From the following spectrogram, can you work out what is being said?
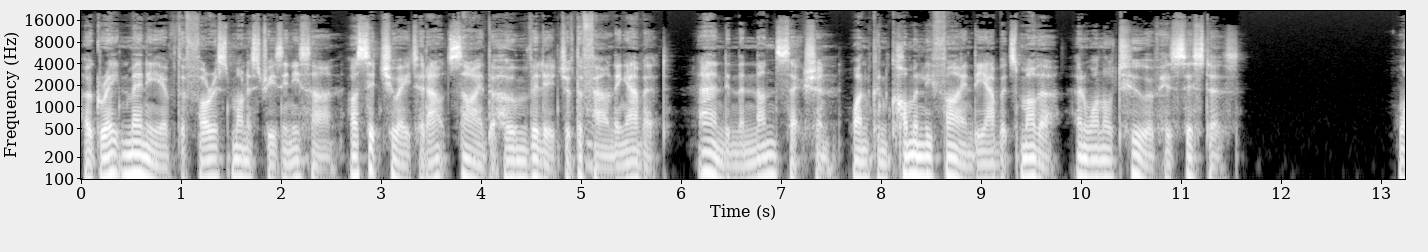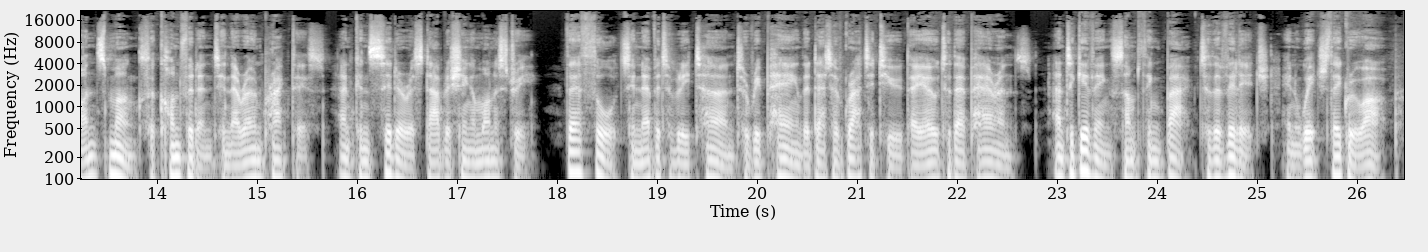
A great many of the forest monasteries in Isan are situated outside the home village of the founding abbot, and in the nuns section one can commonly find the abbot's mother and one or two of his sisters. Once monks are confident in their own practice and consider establishing a monastery, their thoughts inevitably turn to repaying the debt of gratitude they owe to their parents and to giving something back to the village in which they grew up.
